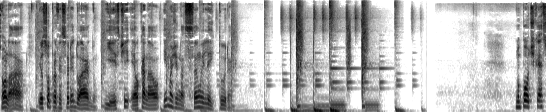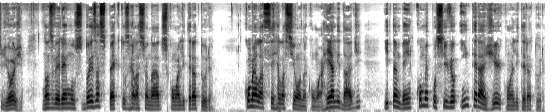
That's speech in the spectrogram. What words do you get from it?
Olá, eu sou o professor Eduardo e este é o canal Imaginação e Leitura. No podcast de hoje, nós veremos dois aspectos relacionados com a literatura: como ela se relaciona com a realidade e também como é possível interagir com a literatura.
